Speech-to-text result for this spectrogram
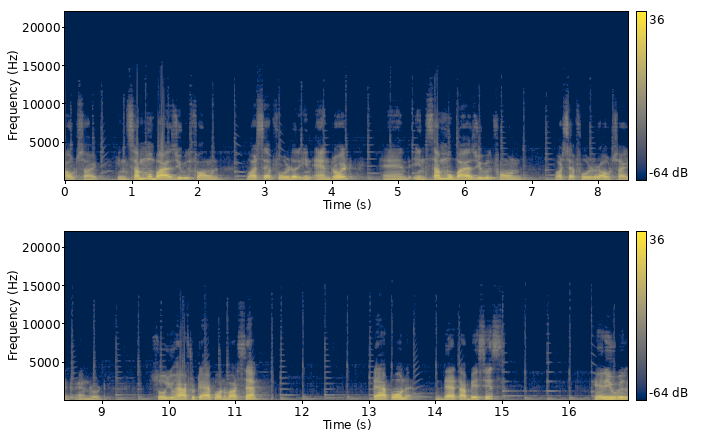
outside. In some mobiles you will find whatsapp folder in android and in some mobiles you will find whatsapp folder outside android. So you have to tap on whatsapp tap on databases. Here you will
